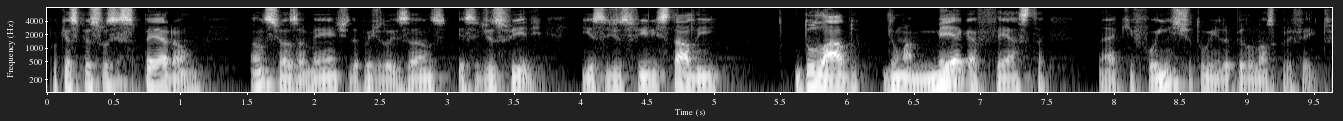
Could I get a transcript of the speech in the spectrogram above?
porque as pessoas esperam ansiosamente, depois de dois anos, esse desfile. E esse desfile está ali do lado de uma mega festa né, que foi instituída pelo nosso prefeito.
